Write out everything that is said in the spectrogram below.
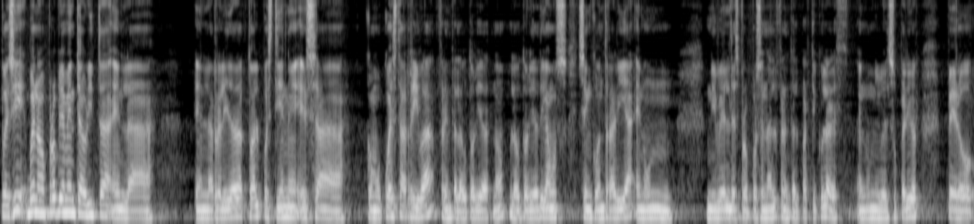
Pues sí, bueno, propiamente ahorita en la, en la realidad actual, pues tiene esa como cuesta arriba frente a la autoridad, ¿no? La autoridad, digamos, se encontraría en un nivel desproporcional frente al particular, es en un nivel superior, pero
